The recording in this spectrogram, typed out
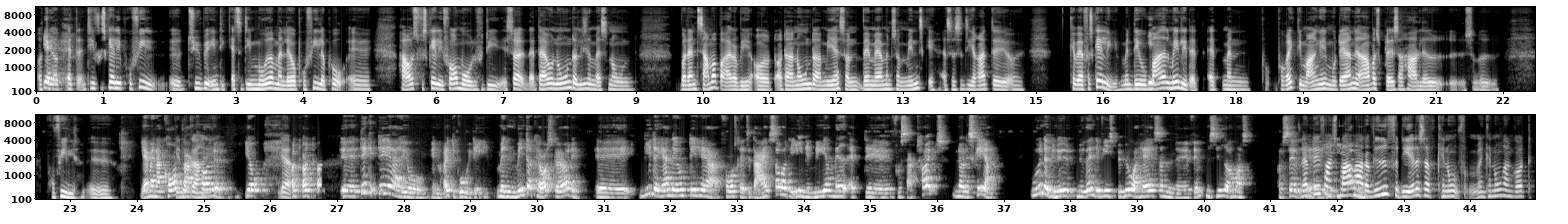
Og det, at de forskellige profiltype, altså de måder, man laver profiler på, øh, har også forskellige formål, fordi så, der er jo nogen, der ligesom er sådan nogle, hvordan samarbejder vi, og, og der er nogen, der er mere sådan, hvem er man som menneske, altså så de er ret, øh, kan være forskellige, men det er jo ja. meget almindeligt, at, at man på, på rigtig mange moderne arbejdspladser har lavet øh, sådan noget profil. Øh, ja, man har kortlagt holdet, jo, ja. og, og, og Øh, det, det er jo en rigtig god idé, men mindre kan også gøre det. Øh, lige da jeg nævnte det her forslag til dig, så var det egentlig mere med at øh, få sagt højt, når det sker, uden at vi nødvendigvis behøver at have sådan 15 sider om os, os selv. Jamen, det er faktisk meget rart at vide, fordi ellers så kan nogen, man kan nogle gange godt...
